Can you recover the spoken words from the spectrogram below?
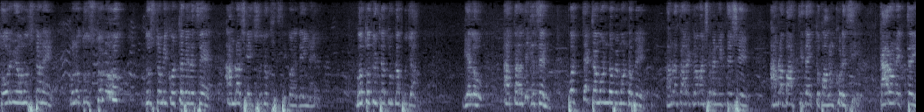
ধর্মীয় অনুষ্ঠানে কোন দুষ্ট লোক দুষ্টমি করতে পেরেছে। আমরা সেই সুযোগ সৃষ্টি করে দেই নাই। গত দুইটা দুর্গা পূজা গেল আপনারা দেখেছেন, প্রত্যেকটা মণ্ডপে মণ্ডপে আমরা তারেক রহমান সাহেবের নির্দেশে আমরা বাড়তি দায়িত্ব পালন করেছি। কারণ একটাই,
